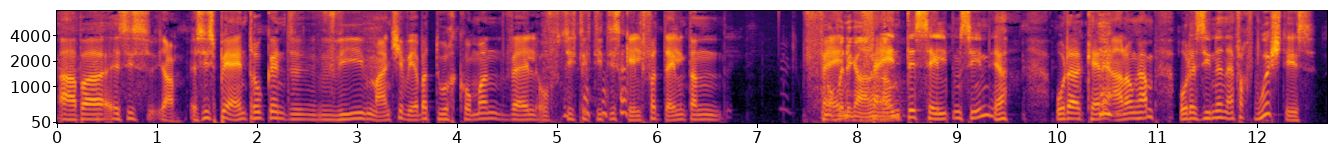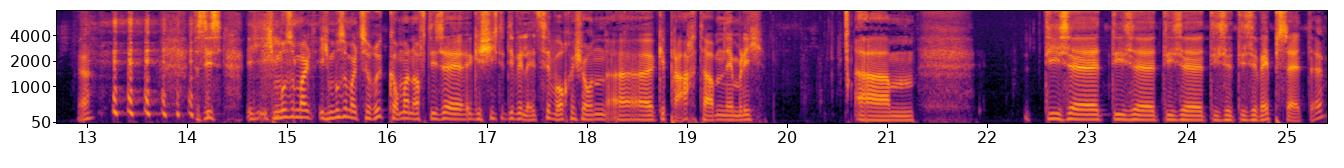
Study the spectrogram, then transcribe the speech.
Aber es ist, ja, es ist beeindruckend, wie manche Werber durchkommen, weil offensichtlich die, die das Geld verteilen, dann Feind, Feind desselben sind, ja, oder keine Ahnung haben, oder es ihnen einfach wurscht ist, ja. Das ist, ich, ich muss mal, ich muss mal zurückkommen auf diese Geschichte, die wir letzte Woche schon äh, gebracht haben, nämlich ähm, diese, diese, diese, diese, diese Webseite.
